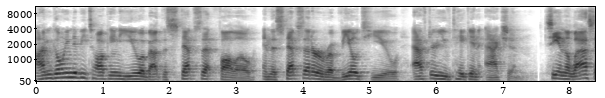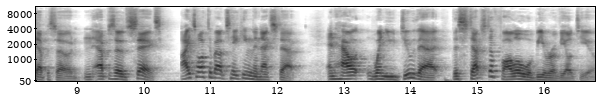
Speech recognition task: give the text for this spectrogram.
I'm going to be talking to you about the steps that follow and the steps that are revealed to you after you've taken action. See, in the last episode, in episode 6, I talked about taking the next step and how when you do that, the steps to follow will be revealed to you.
